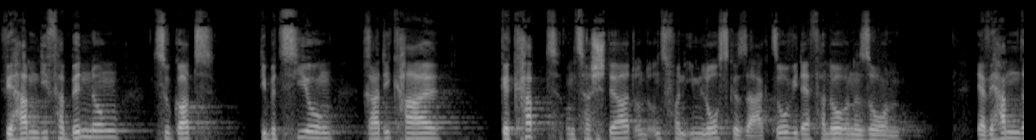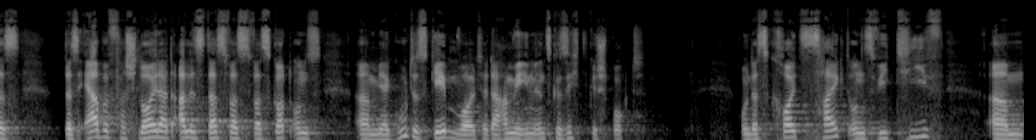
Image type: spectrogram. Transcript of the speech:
Wir haben die Verbindung zu Gott, die Beziehung radikal gekappt und zerstört und uns von ihm losgesagt, so wie der verlorene Sohn. Ja, wir haben das, das Erbe verschleudert, alles das, was, was Gott uns ähm, ja Gutes geben wollte, da haben wir ihm ins Gesicht gespuckt. Und das Kreuz zeigt uns, wie tief, ähm,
